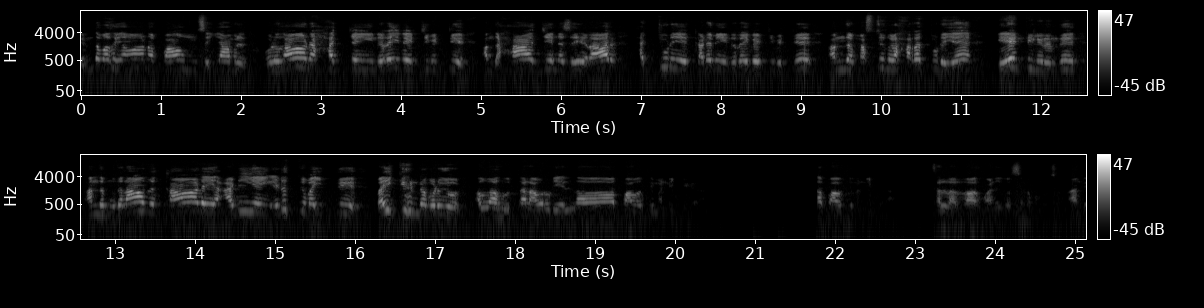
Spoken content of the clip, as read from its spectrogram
எந்த வகையான பாவம் செய்யாமல் ஒழுங்கான ஹஜ்ஜை நிறைவேற்றி விட்டு அந்த ஹாஜ் என்ன செய்கிறார்? ஹஜ்ஜுடைய கடமையை நிறைவேற்றி விட்டு அந்த மஸ்ஜிதுல் ஹரத்துடைய கேட்டிலிருந்து அந்த முதலாவது காலை அடியை எடுத்து வைத்து வைக்கின்ற பொழுது அல்லாஹு தால் அவருடைய எல்லா பாவத்தையும் மன்னிக்கிறார். எல்லா பாவத்தையும் மன்னிக்கிறார். ஸல்லல்லாஹு அலைஹி வஸல்லம் அவங்க சொன்னாங்க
